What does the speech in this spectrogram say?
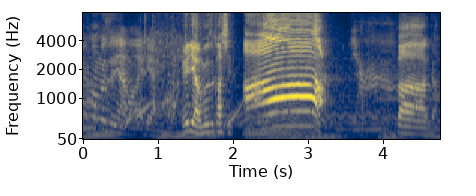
ほんまむずいなこのエリア。エリア難しい。あー。バーカ。さ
